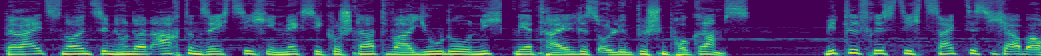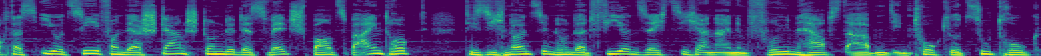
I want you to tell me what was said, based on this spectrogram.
Bereits 1968 in Mexiko-Stadt war Judo nicht mehr Teil des olympischen Programms. Mittelfristig zeigte sich aber auch das IOC von der Sternstunde des Weltsports beeindruckt, die sich 1964 an einem frühen Herbstabend in Tokio zutrug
